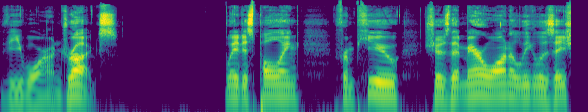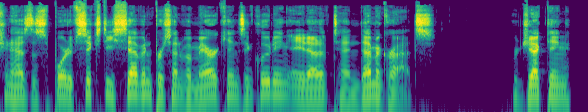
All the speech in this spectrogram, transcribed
the war on drugs. Latest polling from Pew shows that marijuana legalization has the support of 67% of Americans, including 8 out of 10 Democrats. Rejecting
